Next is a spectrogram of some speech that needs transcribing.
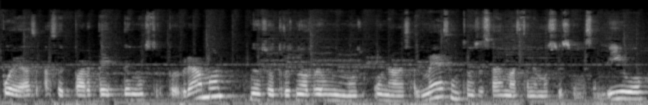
puedas hacer parte de nuestro programa. Nosotros nos reunimos una vez al mes, entonces además tenemos sesiones en vivo.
